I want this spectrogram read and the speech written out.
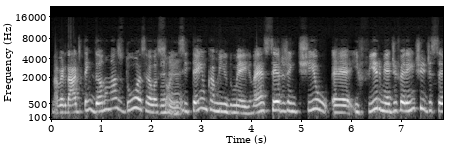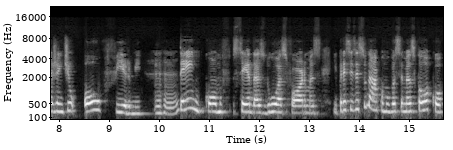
Na verdade, tem dano nas duas relações. Uhum. Se tem um caminho do meio, né? Ser gentil é, e firme é diferente de ser gentil ou firme. Uhum. Tem como ser das duas formas e precisa estudar, como você mesmo colocou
